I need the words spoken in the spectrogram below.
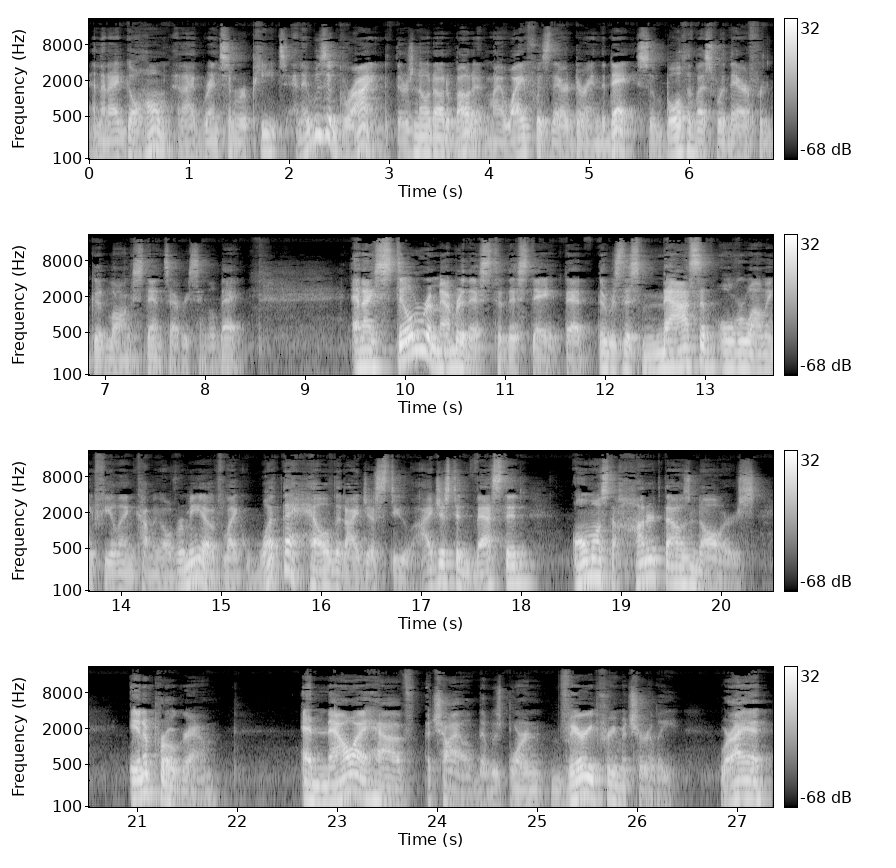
And then I'd go home and I'd rinse and repeat. And it was a grind. There's no doubt about it. My wife was there during the day. So both of us were there for good long stints every single day. And I still remember this to this day that there was this massive, overwhelming feeling coming over me of like, what the hell did I just do? I just invested almost $100,000 in a program. And now I have a child that was born very prematurely where I had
